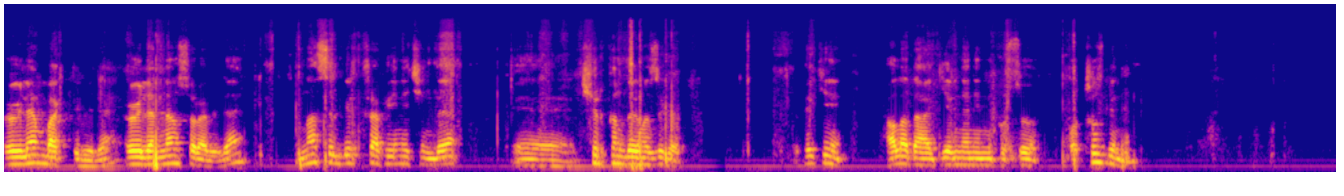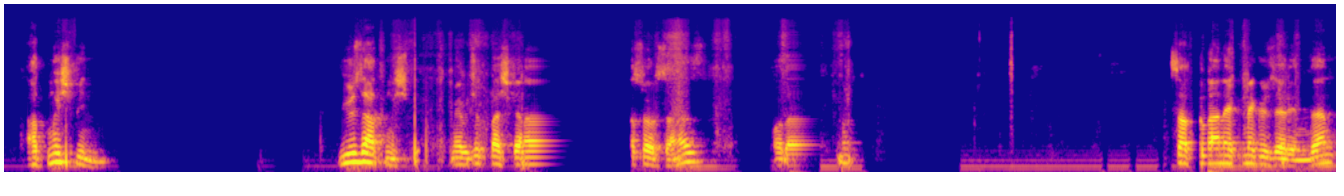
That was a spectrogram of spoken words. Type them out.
öğlen vakti bile, öğlenden sonra bile nasıl bir trafiğin içinde e, çırpındığımızı gördük. Peki Aladağ Girne'nin nüfusu 30 bin mi? 60 bin mi? 160 bin. Mevcut başkana sorsanız o da satılan ekmek üzerinden,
